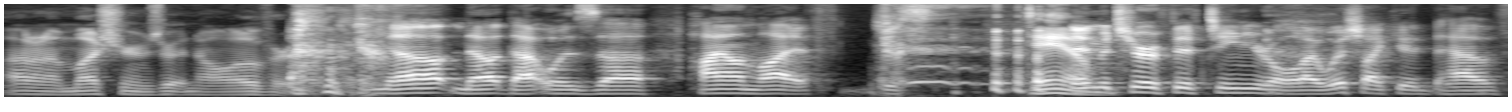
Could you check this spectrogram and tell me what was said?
I don't know mushrooms written all over it. No, no, that was uh, high on life. Just Damn. immature 15 year old. I wish I could have,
